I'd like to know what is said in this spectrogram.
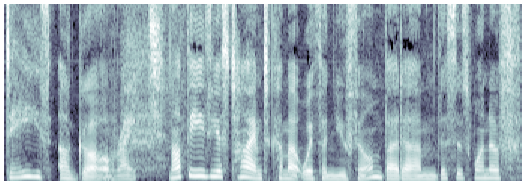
days ago. Right. Not the easiest time to come out with a new film, but um, this is one of,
